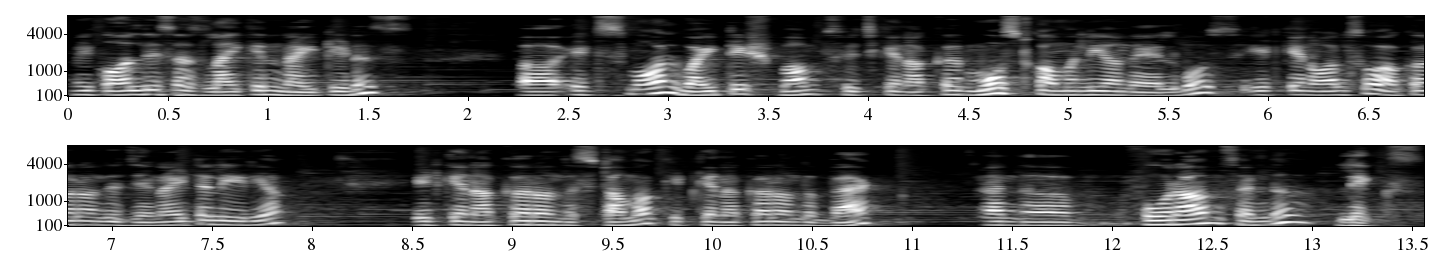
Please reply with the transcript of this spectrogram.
We call this as lichen nitidus. Uh, it's small whitish bumps which can occur most commonly on the elbows. It can also occur on the genital area. It can occur on the stomach. It can occur on the back and the forearms and the legs.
